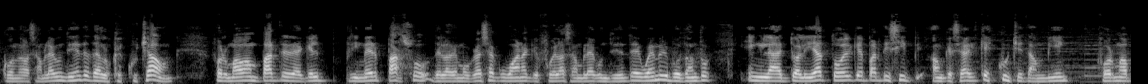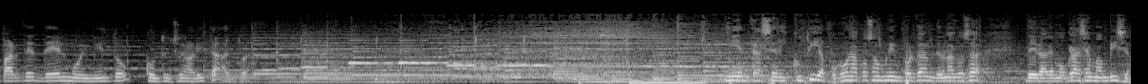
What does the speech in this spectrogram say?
cuando la Asamblea Constituyente, hasta los que escuchaban, formaban parte de aquel primer paso de la democracia cubana que fue la Asamblea Constituyente de Weimar y por lo tanto, en la actualidad todo el que participe, aunque sea el que escuche, también forma parte del movimiento constitucionalista actual. mientras se discutía, porque es una cosa muy importante, una cosa de la democracia mambisa,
